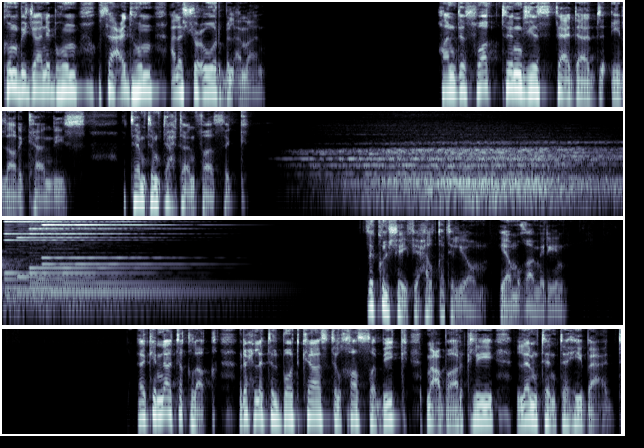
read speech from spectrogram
كن بجانبهم وساعدهم على الشعور بالأمان. هندس وقت استعداد إلى ريكانديس. تمتم تحت أنفاسك. ذا كل شيء في حلقة اليوم يا مغامرين. لكن لا تقلق رحلة البودكاست الخاصة بك مع باركلي لم تنتهي بعد.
